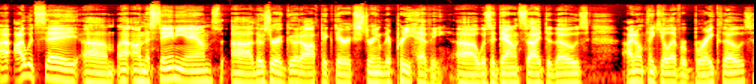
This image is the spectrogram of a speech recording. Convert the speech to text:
I, I would say um, on the Santiams, uh, those are a good optic. They're extreme. They're pretty heavy. Uh, was a downside to those. I don't think you'll ever break those,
